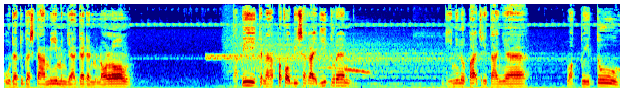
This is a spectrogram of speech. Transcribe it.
Udah tugas kami menjaga dan menolong. Tapi kenapa kok bisa kayak gitu Ren? Gini loh pak ceritanya. Waktu itu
